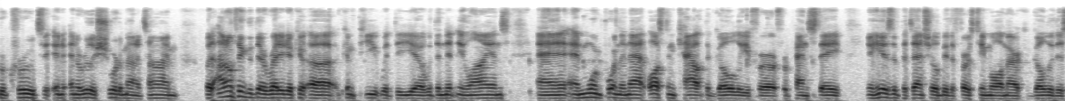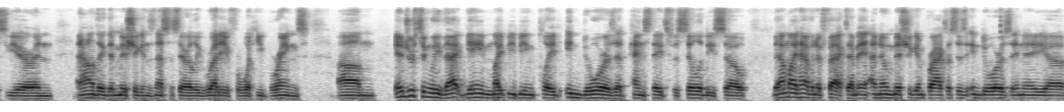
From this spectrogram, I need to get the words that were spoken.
recruits in, in a really short amount of time but I don't think that they're ready to uh, compete with the uh, with the Nittany Lions, and and more important than that, Austin Kaut, the goalie for for Penn State you know, he has the potential to be the first team All America goalie this year, and, and I don't think that Michigan's necessarily ready for what he brings. Um, interestingly, that game might be being played indoors at Penn State's facility, so that might have an effect. I mean, I know Michigan practices indoors in a uh,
